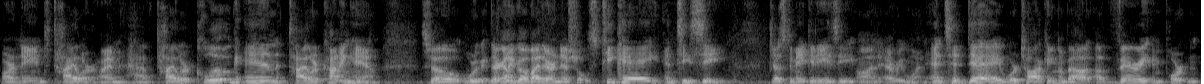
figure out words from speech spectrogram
are named Tyler. I have Tyler Kluge and Tyler Cunningham. So they're going to go by their initials, TK and TC just to make it easy on everyone. And today we're talking about a very important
